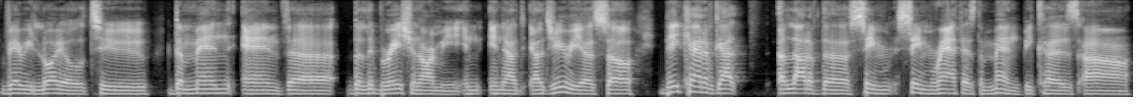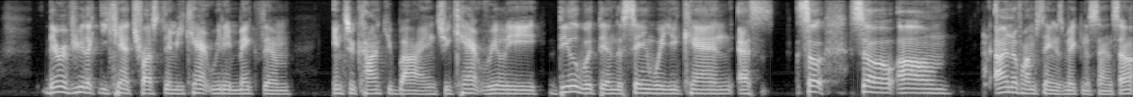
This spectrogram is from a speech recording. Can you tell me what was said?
very loyal to the men and the the liberation army in in Al- Algeria. So they kind of got a lot of the same same wrath as the men because uh, they were viewed like you can't trust them, you can't really make them into concubines, you can't really deal with them the same way you can as so so um I don't know if what I'm saying is making sense. I'm,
